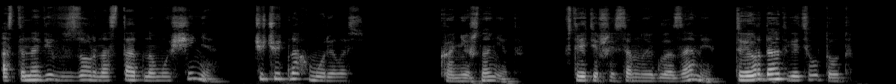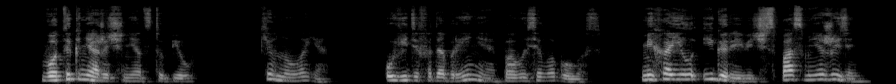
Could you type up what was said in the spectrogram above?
Остановив взор на статном мужчине, чуть-чуть нахмурилась. «Конечно нет». Встретившись со мной глазами, твердо ответил тот. «Вот и княжич не отступил». Кивнула я. Увидев одобрение, повысила голос. «Михаил Игоревич спас мне жизнь.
